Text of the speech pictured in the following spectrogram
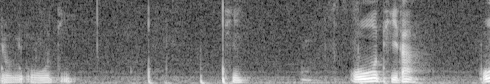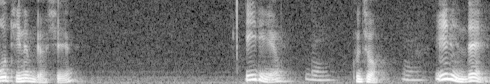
여기 OD D OD랑 OD는 몇이에요? 1이에요. 네. 그죠? 네. 1인데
